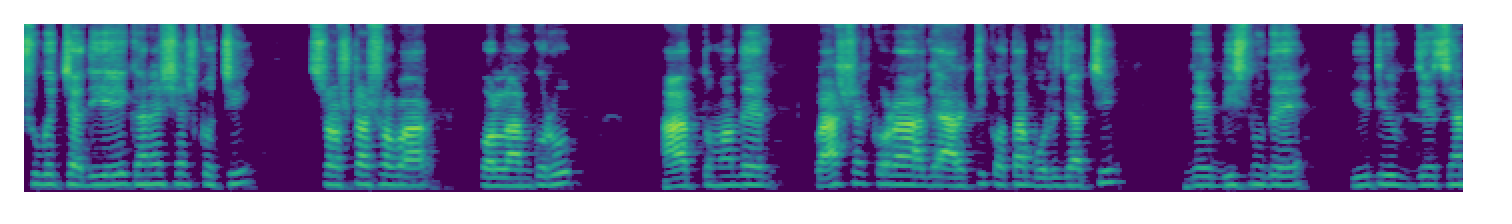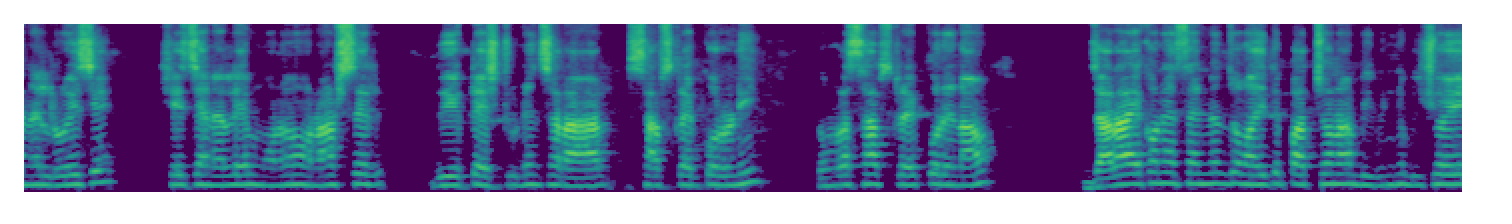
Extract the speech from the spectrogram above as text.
শুভেচ্ছা দিয়ে এখানে শেষ করছি। স্রষ্টা সবার কল্যাণ করুক। আর তোমাদের ক্লাস শেষ করার আগে আরেকটি কথা বলে যাচ্ছি, যে বিষ্ণুদে ইউটিউব যে চ্যানেল রয়েছে, সেই চ্যানেলে মনে অনার্সের দুই একটা স্টুডেন্ট ছাড়া আর সাবস্ক্রাইব করনি। তোমরা সাবস্ক্রাইব করে নাও। যারা এখন অ্যাসাইনমেন্ট জমা দিতে পারছ না, বিভিন্ন বিষয়ে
